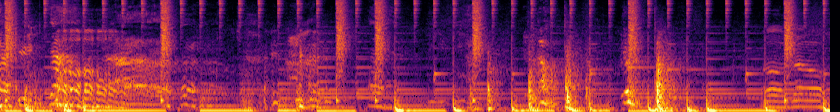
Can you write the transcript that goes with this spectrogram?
Attacking. Oh. Oh no.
